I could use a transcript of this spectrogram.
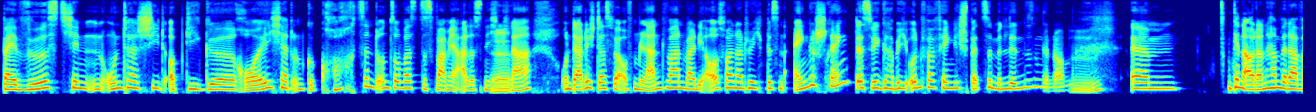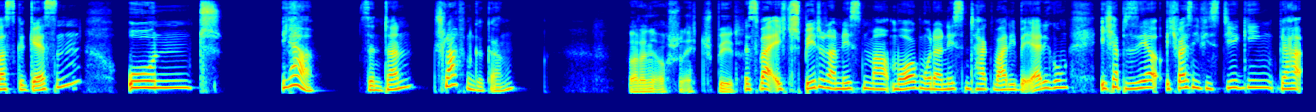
bei Würstchen ein Unterschied, ob die geräuchert und gekocht sind und sowas. Das war mir alles nicht Ja. klar. Und dadurch, dass wir auf dem Land waren, war die Auswahl natürlich ein bisschen eingeschränkt. Deswegen habe ich unverfänglich Spätzle mit Linsen genommen. Mhm. Ähm, genau, dann haben wir da was gegessen und ja, sind dann schlafen gegangen. War dann ja auch schon echt spät. Es war echt spät und am nächsten Mal, Morgen oder am nächsten Tag war die Beerdigung. Ich habe sehr, ich weiß nicht, wie es dir ging. Wir,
